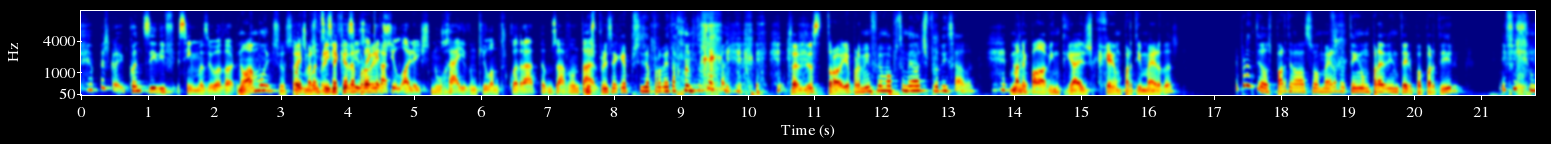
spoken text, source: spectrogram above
Mas qu- quantos edifícios. Sim, mas eu adoro. Não há muitos, eu sei, Pois, mas quantos por isso é que é de edifícios é que é aproveitar. estilo? Olha, isto num raio de um quilómetro quadrado estamos à vontade. Mas por isso é que é preciso aproveitar quando Sabes, esse Troia para mim foi uma oportunidade desperdiçada. Mandem para lá 20 gajos que queiram partir merdas e pronto, eles partem lá a sua merda, têm um prédio inteiro para partir e ficam.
